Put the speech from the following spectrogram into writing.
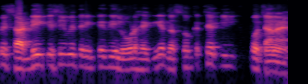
ਵੀ ਸਾਡੀ ਕਿਸੇ ਵੀ ਤਰੀਕੇ ਦੀ ਲੋੜ ਹੈਗੀ ਹੈ, ਦੱਸੋ ਕਿੱਥੇ ਕੀ ਪਹੁੰਚਾਣਾ ਹੈ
